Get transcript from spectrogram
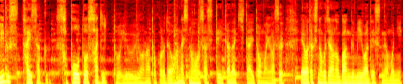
イルス対策サポート詐欺というようなところでお話の方させていただきたいと思います、え、私のこちらの番組はですね主に、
